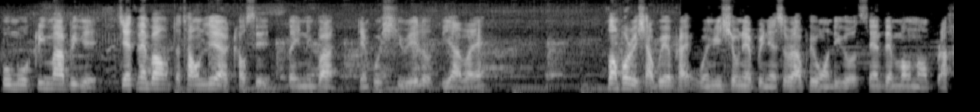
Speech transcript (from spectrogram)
ပုံမူကရီမာပြီးကကျဲသန်ပေါင်း1460တိန်နေပါတင်ဖို့ရှိရလို့သိရပါတယ်တောင်းဖို့ရရှာပွဲဖိုင်ဝင်ကြီးရှုံးတဲ့ပြည်နယ်ဆိုရာဖွေးဝန်ဒီကိုစန်တဲ့မောင်းနောင်ပရာခ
